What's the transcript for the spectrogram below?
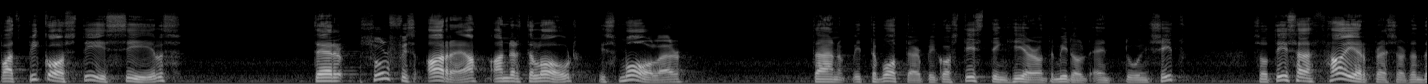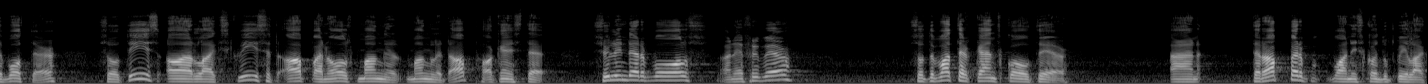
but because these seals, their surface area under the load is smaller than with the water because this thing here on the middle ain't doing shit. So these have higher pressure than the water. So these are like squeezed up and all mangled, mangled up against the cylinder walls and everywhere. So the water can't go there and the rubber one is going to be like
